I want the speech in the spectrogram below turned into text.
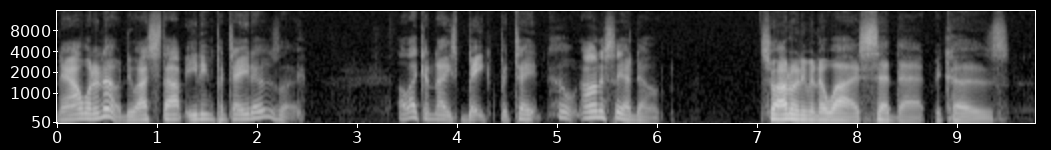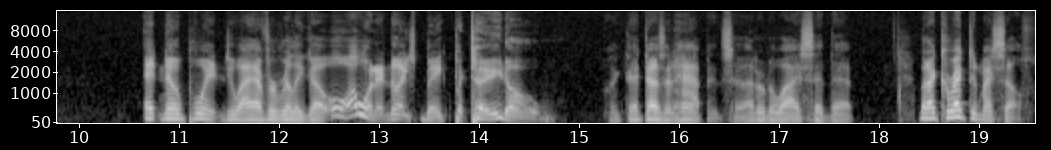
now I want to know, do I stop eating potatoes? Like I like a nice baked potato. No, honestly I don't. So I don't even know why I said that because at no point do I ever really go, "Oh, I want a nice baked potato." Like that doesn't happen. So I don't know why I said that. But I corrected myself.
